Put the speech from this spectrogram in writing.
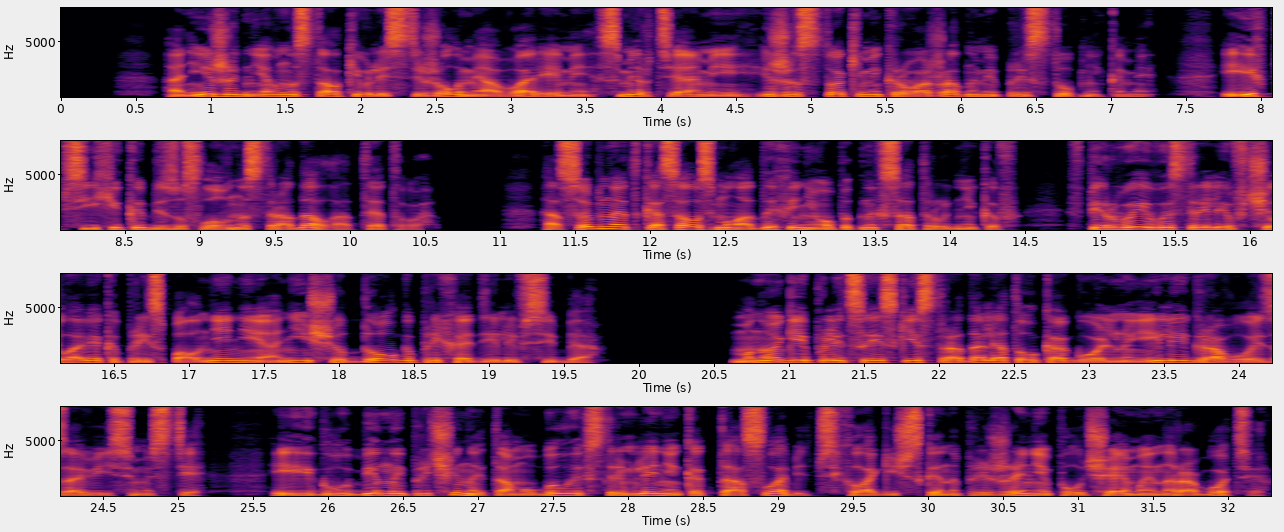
Они ежедневно сталкивались с тяжелыми авариями, смертями и жестокими кровожадными преступниками, и их психика, безусловно, страдала от этого. Особенно это касалось молодых и неопытных сотрудников. Впервые выстрелив в человека при исполнении, они еще долго приходили в себя. Многие полицейские страдали от алкогольной или игровой зависимости, и глубинной причиной тому было их стремление как-то ослабить психологическое напряжение, получаемое на работе.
